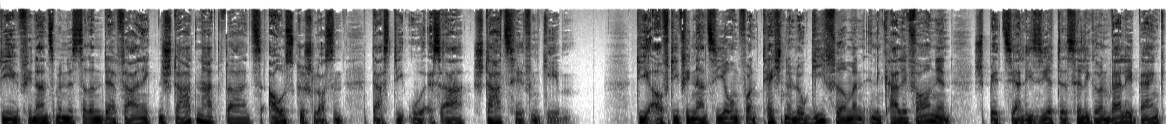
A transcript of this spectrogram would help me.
Die Finanzministerin der Vereinigten Staaten hat bereits ausgeschlossen, dass die USA Staatshilfen geben. Die auf die Finanzierung von Technologiefirmen in Kalifornien spezialisierte Silicon Valley Bank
